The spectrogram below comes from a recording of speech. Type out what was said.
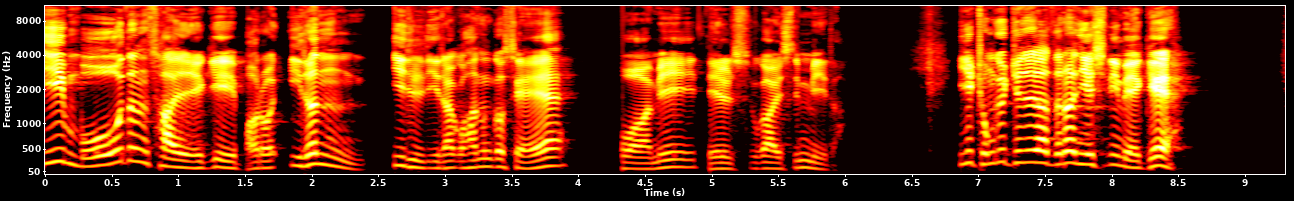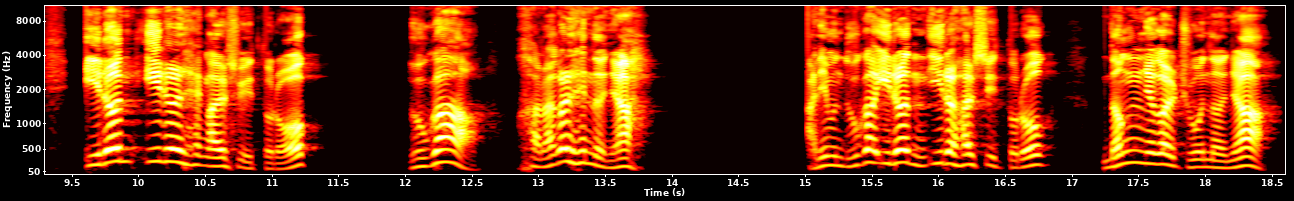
이 모든 사역이 바로 이런 일이라고 하는 것에 포함이 될 수가 있습니다. 이제 종교 지도자들은 예수님에게 이런 일을 행할 수 있도록 누가 허락을 했느냐? 아니면 누가 이런 일을 할 수 있도록 능력을 주었느냐?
